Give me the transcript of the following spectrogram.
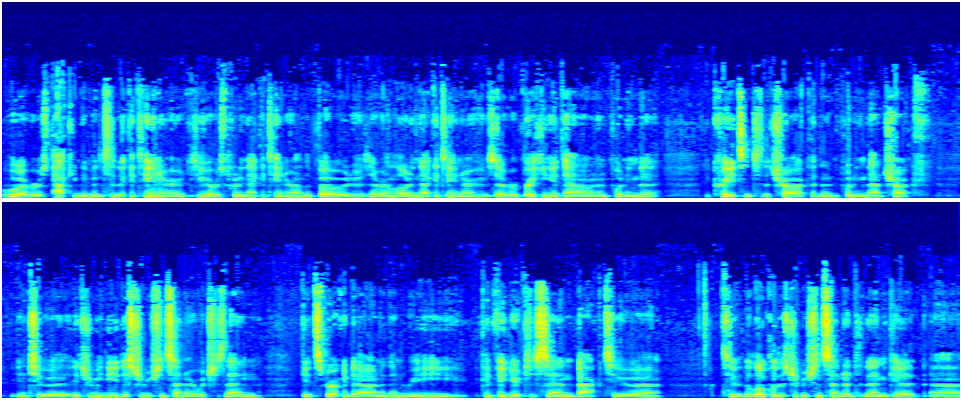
whoever is packing them into the container, to whoever's putting that container on the boat, who's ever unloading that container, who's ever breaking it down and putting the, the crates into the truck, and then putting that truck into an intermediate distribution center, which then gets broken down and then reconfigured to send back to uh, to the local distribution center to then get uh,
